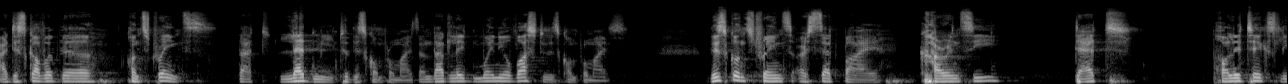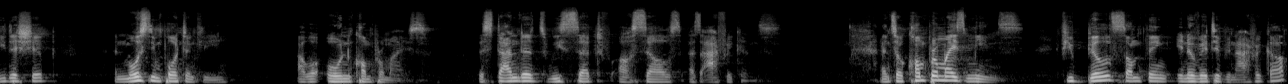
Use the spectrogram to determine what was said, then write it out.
I discovered the constraints that led me to this compromise and that led many of us to this compromise. These constraints are set by currency, debt, politics, leadership, and most importantly, our own compromise, the standards we set ourselves as Africans. And so, compromise means if you build something innovative in Africa,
